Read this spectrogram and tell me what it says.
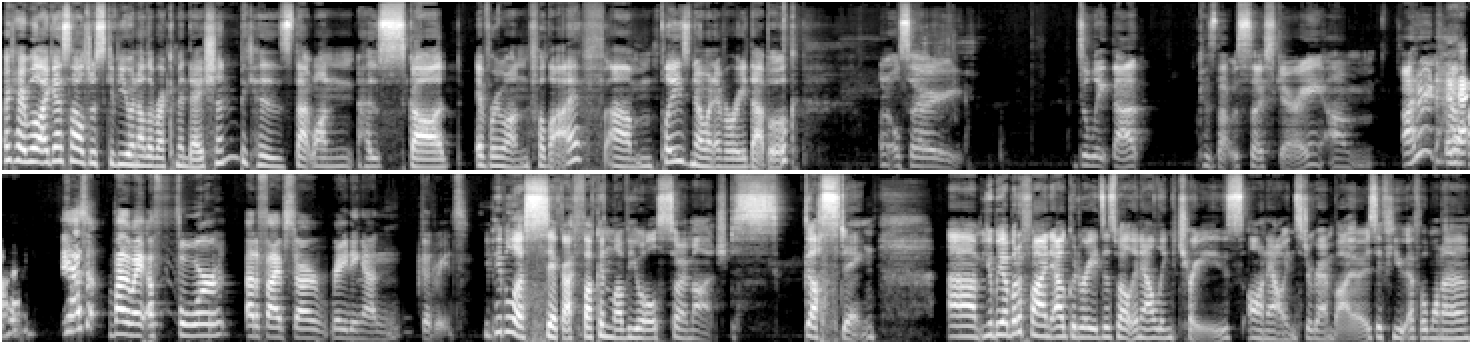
Okay, well, I guess I'll just give you another recommendation because that one has scarred everyone for life. Um, please, no one ever read that book. and also delete that because that was so scary. Um, I don't It have. has, it has by the way a 4 out of 5 star rating on Goodreads. You people are sick. I fucking love you all so much. Disgusting. Um, you'll be able to find our Goodreads as well in our link trees on our Instagram bios if you ever want to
